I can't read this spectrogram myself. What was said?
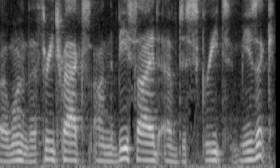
uh, one of the three tracks on the B side of Discreet Music,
